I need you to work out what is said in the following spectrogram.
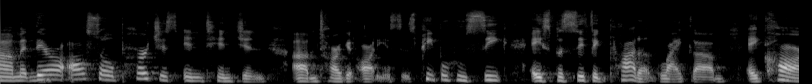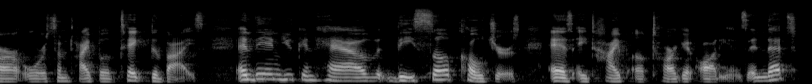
um, there are also purchase intention um, target audiences, people who seek a specific product like um, a car or some type of tech device. And then you can have the subcultures as a type of target audience. And that's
